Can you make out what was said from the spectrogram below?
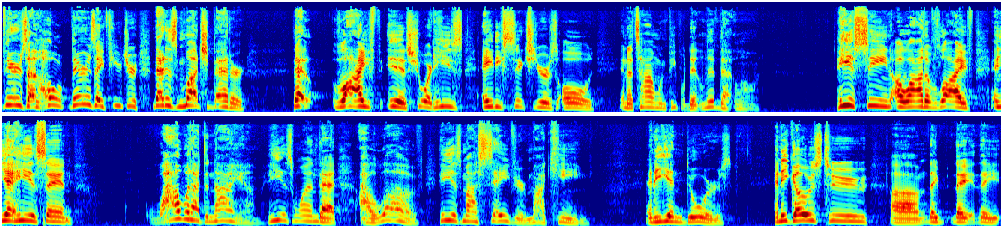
there's a hope, there is a future that is much better. That life is short. He's 86 years old in a time when people didn't live that long. He has seen a lot of life, and yet he is saying, Why would I deny him? He is one that I love. He is my Savior, my King. And he endures. And he goes to, um, they, they, they,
